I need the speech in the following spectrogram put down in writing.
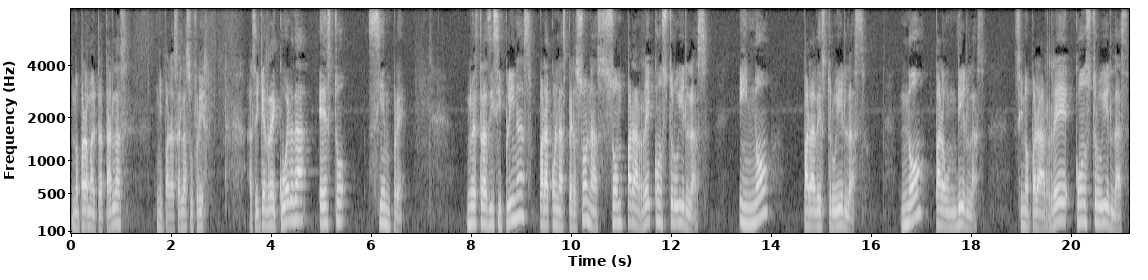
no para maltratarlas ni para hacerlas sufrir. Así que recuerda esto siempre. Nuestras disciplinas para con las personas son para reconstruirlas y no para destruirlas, no para hundirlas, sino para reconstruirlas,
